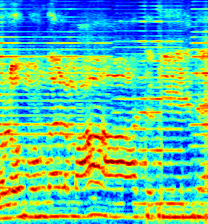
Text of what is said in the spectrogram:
બોલો મંગલ માત કી જય.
